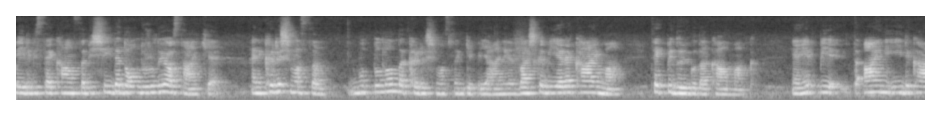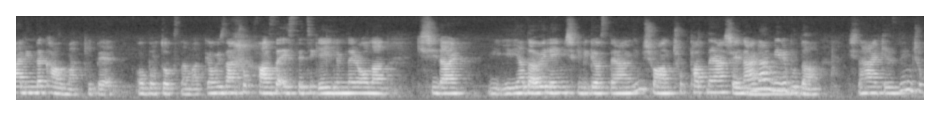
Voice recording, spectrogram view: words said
belli bir sekansa bir şeyde donduruluyor sanki. Hani kırışmasın. Mutluluğun da kırışmasın gibi yani. Başka bir yere kayma. Tek bir duyguda kalmak. Yani hep bir aynı iyilik halinde kalmak gibi o botokslamak. O yüzden çok fazla estetik eğilimleri olan kişiler ya da öyleymiş gibi gösteren değil mi? Şu an çok patlayan şeylerden biri bu da. İşte herkes değil mi çok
